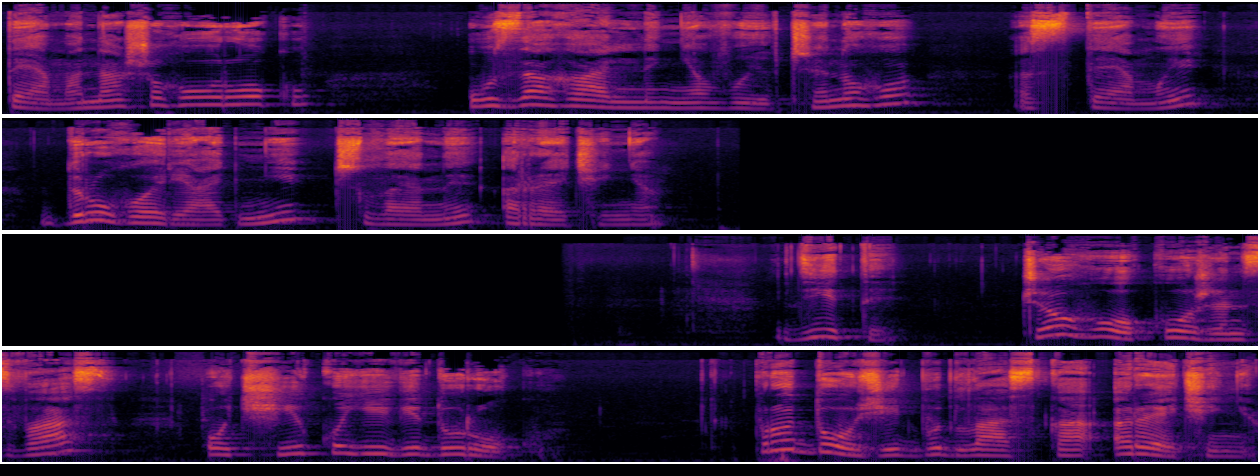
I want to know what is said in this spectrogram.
Тема нашого уроку узагальнення вивченого з теми другорядні члени речення. Діти, чого кожен з вас очікує від уроку? Продовжіть, будь ласка, речення.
